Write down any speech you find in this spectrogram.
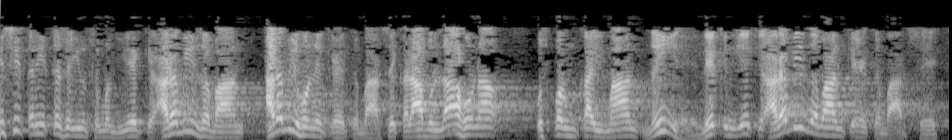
इसी तरीके से यूँ समझिए कि अरबी जबान, अरबी होने के एतबार से कलामुल्लाह होना, उस पर उनका ईमान नहीं है, लेकिन यह कि अरबी जबान के एतबार से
